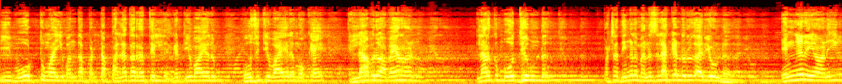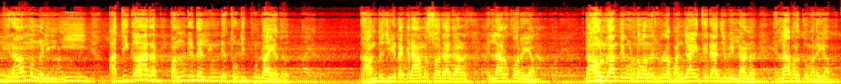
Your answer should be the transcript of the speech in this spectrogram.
ഈ വോട്ടുമായി ബന്ധപ്പെട്ട പലതരത്തിൽ നെഗറ്റീവായാലും പോസിറ്റീവായാലും ഒക്കെ എല്ലാവരും അവയറാണ് എല്ലാവർക്കും ബോധ്യമുണ്ട്. പക്ഷെ നിങ്ങൾ മനസ്സിലാക്കേണ്ട ഒരു കാര്യമുണ്ട്. എങ്ങനെയാണ് ഈ ഗ്രാമങ്ങളിൽ ഈ അധികാര പങ്കിടലിന്റെ തുടിപ്പുണ്ടായത്? ഗാന്ധിജിയുടെ ഗ്രാമസ്വരാജാണ് എല്ലാവർക്കും അറിയാം. രാഹുൽ ഗാന്ധി കൊണ്ടുവന്നിട്ടുള്ള പഞ്ചായത്ത് രാജ് ബില്ലാണ് എല്ലാവർക്കും അറിയാം.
